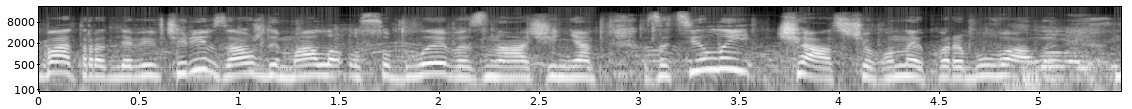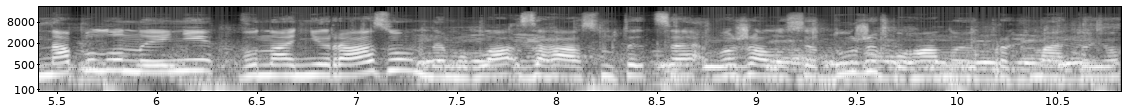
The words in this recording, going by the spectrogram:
Ватра для вівчарів завжди мала особливе значення. За цілий час, що вони перебували на полонині, вона ні разу не могла загаснути. Це вважалося дуже поганою прикметою.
